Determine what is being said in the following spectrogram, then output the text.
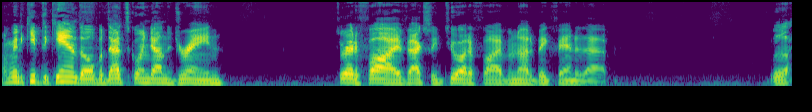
I'm going to keep the candle, but that's going down the drain. 3 out of 5. Actually, 2 out of 5. I'm not a big fan of that. Ugh.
